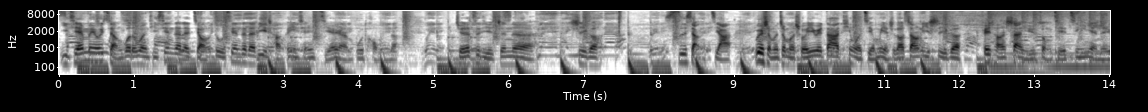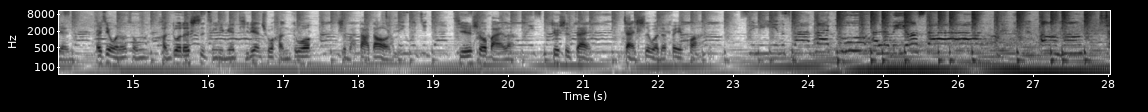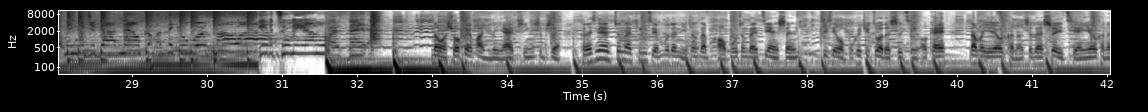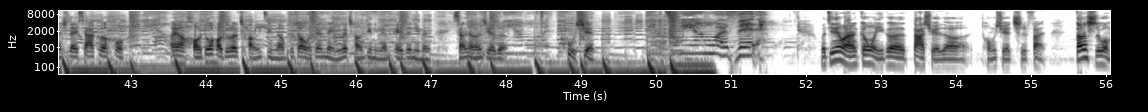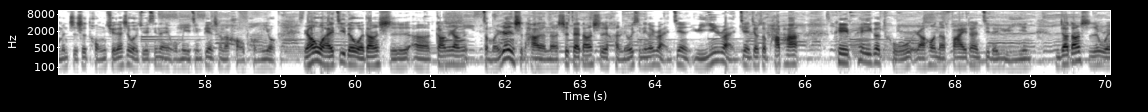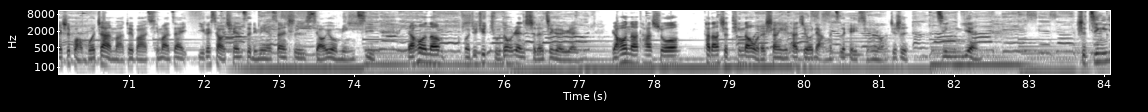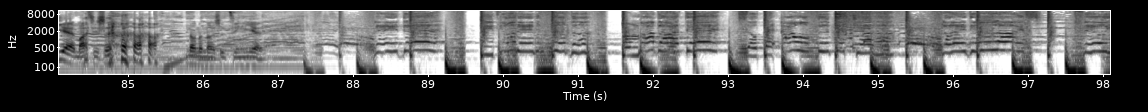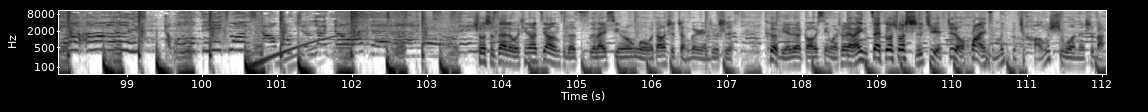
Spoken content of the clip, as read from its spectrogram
以前没有想过的问题，现在的角度、现在的立场跟以前是截然不同的，觉得自己真的是一个。思想家为什么这么说？因为大家听我节目也知道，张力是一个非常善于总结经验的人，而且我能从很多的事情里面提炼出很多是吧大道理。其实说白了，就是在展示我的废话。那我说废话，你们也爱听是不是？可能现在正在听节目的你正在跑步，正在健身，这些我不会去做的事情。OK，那么也有可能是在睡前，也有可能是在下课后。哎呀，好多好多的场景啊，不知道我在哪一个场景里面陪着你们，想想都觉得酷炫。我今天晚上跟我一个大学的同学吃饭。当时我们只是同学，但是我觉得现在我们已经变成了好朋友。然后我还记得我当时呃刚刚怎么认识他的呢？是在当时很流行的一个软件，语音软件叫做啪啪，可以配一个图，然后呢发一段自己的语音。你知道当时我也是广播站嘛，对吧？起码在一个小圈子里面也算是小有名气。然后呢，我就去主动认识了这个人。然后呢，他说他当时听到我的声音，他只有两个字可以形容，就是惊艳。是经验吗？其实，no no no，是经验。说实在的，我听到这样子的词来形容我，我当时整个人就是特别的高兴。我说：“来，你再多说十句，这种话你怎么不常说呢？是吧？”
